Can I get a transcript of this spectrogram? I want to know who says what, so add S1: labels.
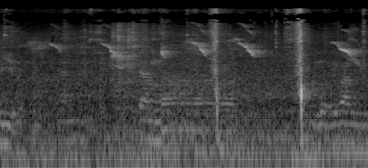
S1: mì xem lượng ăn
